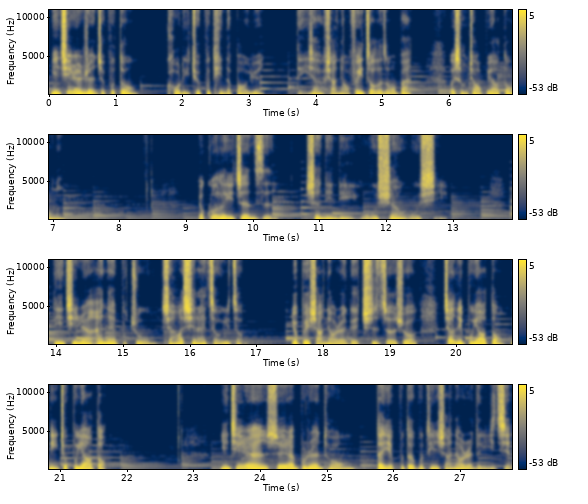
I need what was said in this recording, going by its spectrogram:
年轻人忍着不动，口里却不停的抱怨：“等一下，小鸟飞走了怎么办？为什么叫我不要动呢？”又过了一阵子，森林里无声无息。年轻人按耐不住，想要起来走一走，又被小鸟人给斥责说：“叫你不要动，你就不要动。”年轻人虽然不认同，但也不得不听小鸟人的意见。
